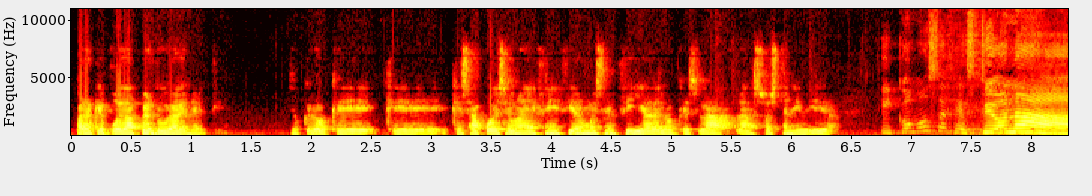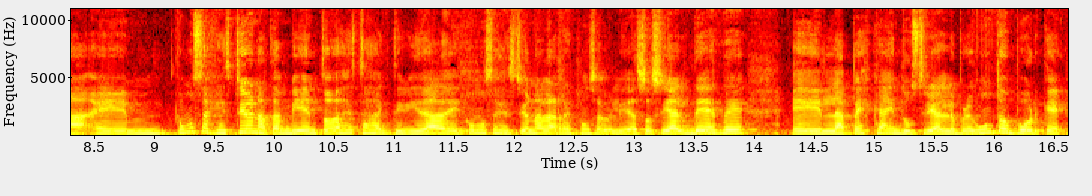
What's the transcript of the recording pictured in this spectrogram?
para que pueda perdurar en el tiempo. Yo creo que, que, que, esa puede ser una definición muy sencilla de lo que es la, la sostenibilidad. ¿Y cómo se gestiona, eh, cómo se gestiona también todas estas actividades? ¿Cómo se gestiona la responsabilidad social desde eh, la pesca industrial? Le pregunto porque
